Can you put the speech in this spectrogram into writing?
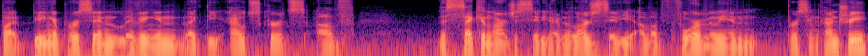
but being a person living in like the outskirts of the second largest city, I mean, the largest city of a 4 million person country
